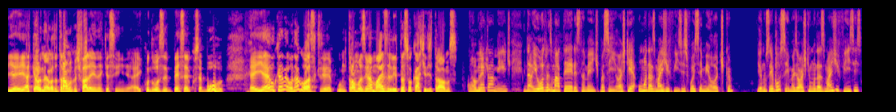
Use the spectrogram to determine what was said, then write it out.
E aí é aquele negócio do trauma que eu te falei, né? Que assim, aí quando você percebe que você é burro, aí é o, que é o negócio, que um traumazinho a mais ali pra sua cartilha de traumas. Realmente. Completamente. E Não, e outras matérias também, tipo assim, eu acho que uma das mais difíceis foi semiótica. Eu não sei você, mas eu acho que uma das mais difíceis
